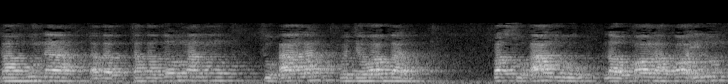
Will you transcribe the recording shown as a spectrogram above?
kahuna tatadammanu su'alan wa jawaban. Fasu'alu law qala qailun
